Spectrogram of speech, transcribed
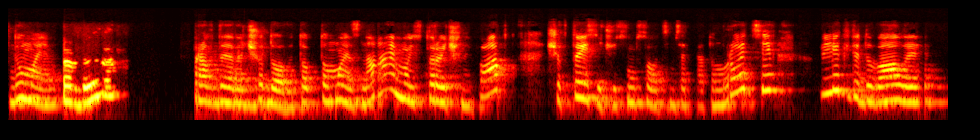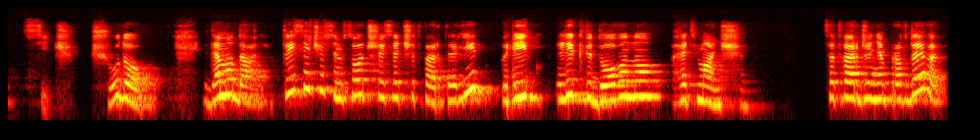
Думаємо. Правдиво. Правдиве, чудово. Тобто ми знаємо історичний факт, що в 1775 році ліквідували Січ. Чудово. Йдемо далі. 1764 рік, рік ліквідовано Гетьманщину. Це твердження правдиве?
